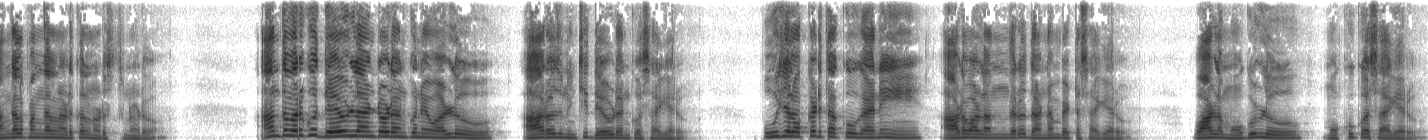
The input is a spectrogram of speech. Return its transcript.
అంగలపంగల నడకలు నడుస్తున్నాడో. అంతవరకు దేవుడు లాంటోడు అనుకునే అనుకునేవాళ్ళు ఆ రోజు నుంచి దేవుడు అనుకోసాగారు. పూజలు ఒక్కటి తక్కువ కానీ ఆడవాళ్ళందరూ దండం పెట్టసాగారు. వాళ్ళ మొగుళ్ళు మొక్కుకోసాగారు.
